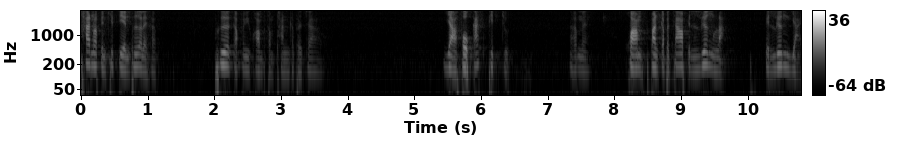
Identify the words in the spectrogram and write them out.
ท่านมาเป็นคริสเตียนเพื่ออะไรครับ เพื่อกลับมามีความสัมพันธ์กับพระเจ้า อย่าโฟกัสผิดจุดนะครับนะความสัมพันธ์กับพระเจ้าเป็นเรื่องหลัก เป็นเรื่องใหญ่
